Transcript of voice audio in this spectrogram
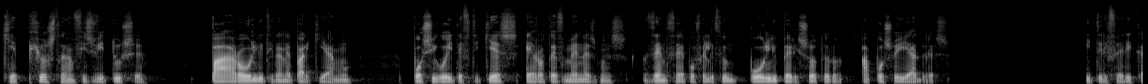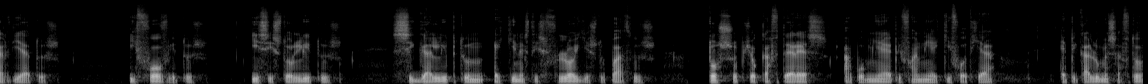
Και ποιος θα αμφισβητούσε, παρόλη την ανεπάρκειά μου, πως οι γοητευτικές ερωτευμένες μας δεν θα επωφεληθούν πολύ περισσότερο από όσο οι άντρες. Η τρυφερή καρδιά τους, οι φόβοι τους, η συστολή τους συγκαλύπτουν εκείνες τις φλόγες του πάθους τόσο πιο καυτερές από μια επιφανειακή φωτιά, επικαλούμε σε αυτό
